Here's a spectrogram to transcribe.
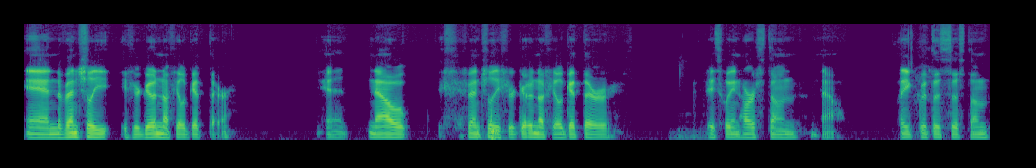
and eventually, if you're good enough, you'll get there. And now, eventually, if you're good enough, you'll get there. Basically, in Hearthstone now, like with the system.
